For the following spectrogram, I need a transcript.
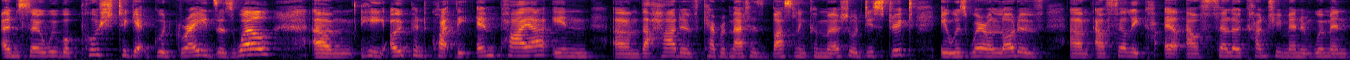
And so we were pushed to get good grades as well. Um, he opened quite the empire in um, the heart of Cabramatta's bustling commercial district. It was where a lot of um, our, fellow, our fellow countrymen and women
